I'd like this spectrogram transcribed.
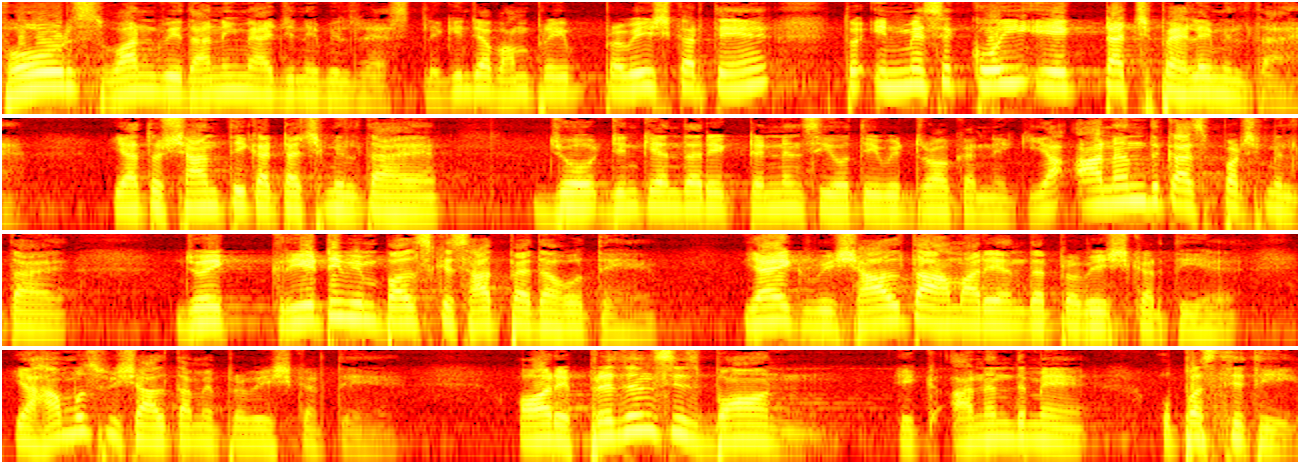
Force one with unimaginable rest लेकिन जब हम प्रवेश करते हैं तो इनमें से कोई एक टच पहले मिलता है। या तो शांति का टच मिलता है जो जिनके अंदर एक टेंडेंसी होती है विड्रॉ करने की या आनंद का स्पर्श मिलता है जो एक क्रिएटिव इम्पल्स के साथ पैदा होते हैं या एक विशालता हमारे अंदर प्रवेश करती है या हम उस विशालता में प्रवेश करते हैं। और ए प्रेजेंस इज़ बॉर्न एक आनंद में उपस्थिति।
